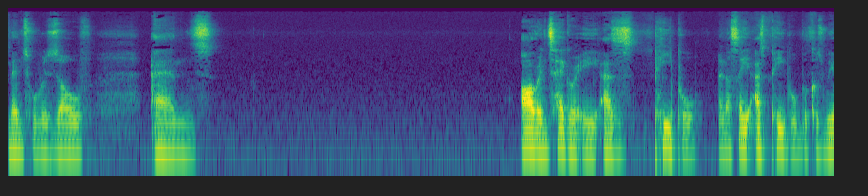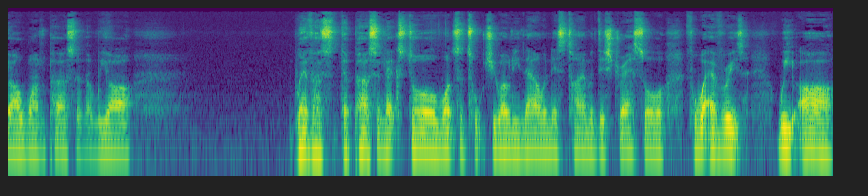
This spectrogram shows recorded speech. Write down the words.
mental resolve and our integrity as people. And I say as people because we are one person and we are whether the person next door wants to talk to you only now in this time of distress or for whatever reason we are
